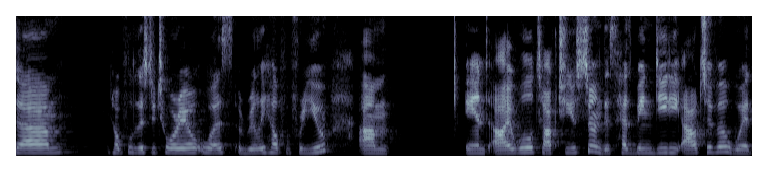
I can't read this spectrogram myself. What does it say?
um, hopefully this tutorial was really helpful for you um, and I will talk to you soon. This has been Didi Alcheva with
